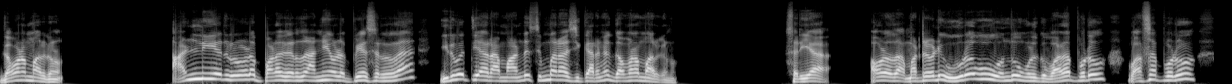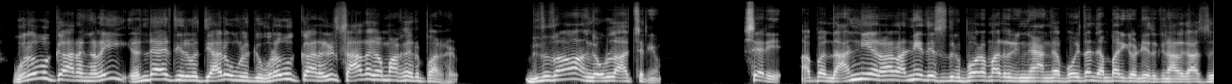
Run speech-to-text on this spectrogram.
கவனமாக இருக்கணும். அந்நியர்களோட பழகிறது அந்நியோட பேசுறதுல இருபத்தி ஆறாம் ஆண்டு சிம்மராசிக்காரங்க கவனமாக இருக்கணும். சரியா? அவ்வளோதான் மற்றபடி உறவு வந்து உங்களுக்கு வளப்படும் வசப்படும். உறவுக்காரங்களை ரெண்டாயிரத்தி இருபத்தி ஆறு உங்களுக்கு உறவுக்காரர்கள் சாதகமாக இருப்பார்கள். இதுதான் அங்கே உள்ள ஆச்சரியம். சரி அப்போ இந்த அந்நியரால் அந்நிய தேசத்துக்கு போகிற மாதிரி இருக்குங்க. அங்கே போய் தான் சம்பாதிக்க வேண்டியிருக்கு நாலு காசு.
